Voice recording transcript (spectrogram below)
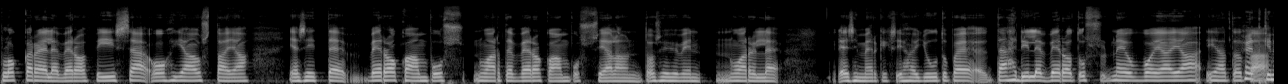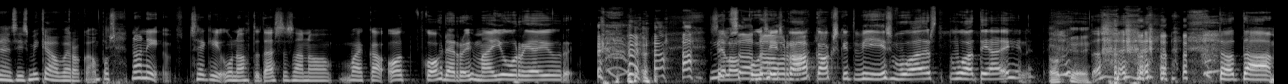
blokkareille verofiissä ohjausta ja, ja sitten verokampus, nuorten verokampus, siellä on tosi hyvin nuorille – esimerkiksi ihan YouTube-tähdille verotusneuvoja. Ja, ja tota... Hetkinen, siis mikä on verokampus? No niin, sekin unohtui tässä sanoa, vaikka oot kohderyhmään juuri ja juuri. Se loppuu siis 25-vuotiaihin. Okei. Okay. tota,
